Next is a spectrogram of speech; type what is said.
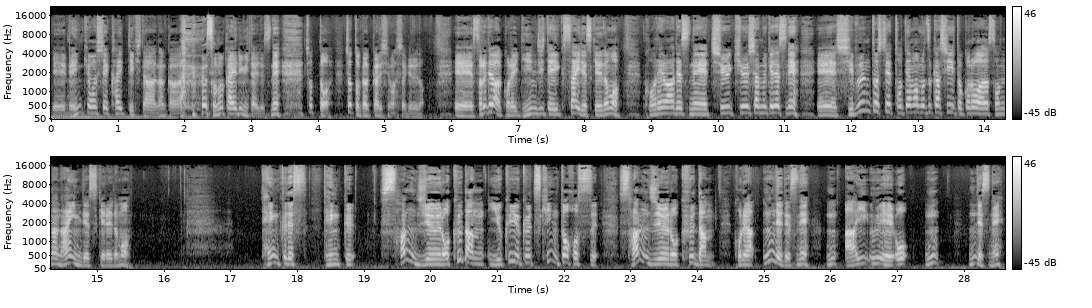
えー、勉強して帰ってきた、なんか その帰りみたいですね。ちょっと、ちょっとがっかりしましたけれど。えー、それではこれ、吟じていく際ですけれども、これはですね、中級者向けですね、えー、詩文としてとても難しいところはそんなないんですけれども、天句です。天句。36段、ゆくゆく月んと干す。36段。これは、んでですね。ん、あいうえお、ん、んですね。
